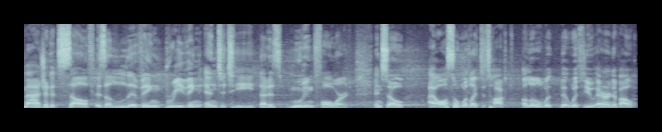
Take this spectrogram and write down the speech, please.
Magic itself is a living, breathing entity that is moving forward. And so I also would like to talk a little bit with you, Aaron, about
